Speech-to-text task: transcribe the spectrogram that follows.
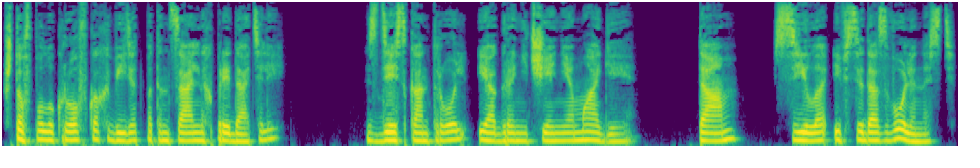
что в полукровках видят потенциальных предателей? Здесь контроль и ограничение магии. Там сила и вседозволенность.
